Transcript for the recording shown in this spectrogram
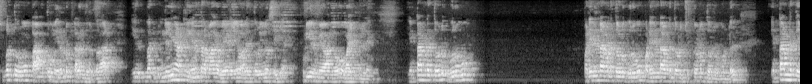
சுபத்துவமும் பாவத்துவம் இரண்டும் கலந்திருப்பதால் வெளிநாட்டில் நிரந்தரமாக வேலையோ அல்லது தொழிலோ செய்ய குடியுரிமை வாங்கவோ வாய்ப்பில்லை. எட்டாம் இடத்தோடு குருவும் பன்னிரெண்டாம் இடத்தோடு குருவும் பன்னிரெண்டாம் இடத்தோடு சுக்கரனும் தொடர்பு கொண்டு எட்டாம் இடத்தை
